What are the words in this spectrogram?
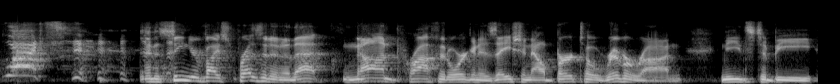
what? and the senior vice president of that nonprofit organization, Alberto Riveron, needs to be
